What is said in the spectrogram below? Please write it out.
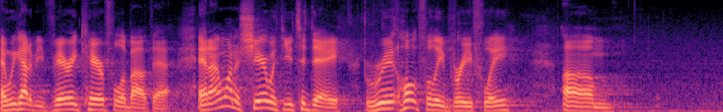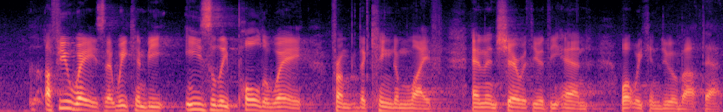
And we got to be very careful about that. And I want to share with you today, re- hopefully briefly, um, a few ways that we can be easily pulled away from the kingdom life, and then share with you at the end what we can do about that.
